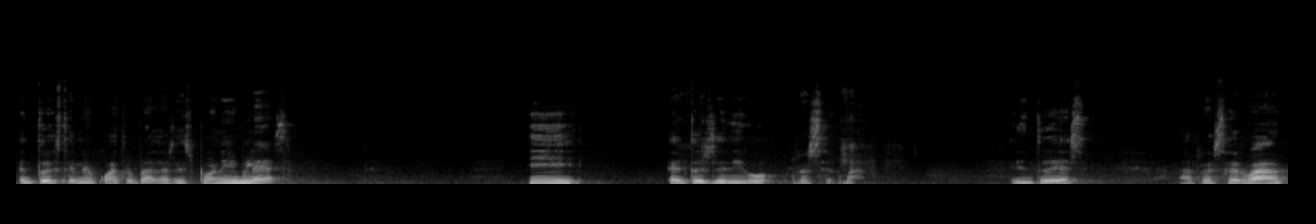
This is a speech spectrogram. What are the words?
Entonces tiene cuatro plazas disponibles y entonces le digo reservar. Entonces, al reservar,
